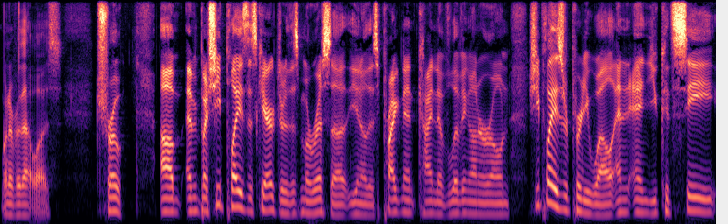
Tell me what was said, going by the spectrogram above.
whenever that was. True. Um, I mean, but she plays this character, this Marissa, you know, this pregnant kind of living on her own. She plays her pretty well, and and you could see,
